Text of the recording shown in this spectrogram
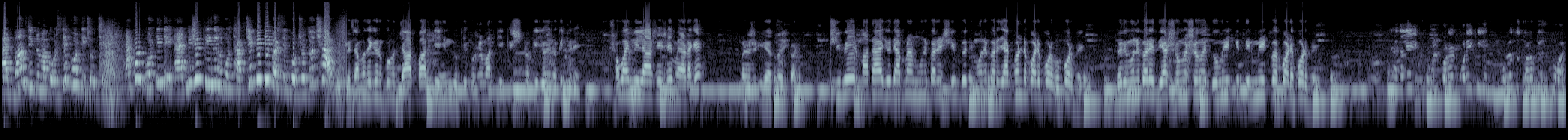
অ্যাডভান্স ডিপ্লোমা কোর্সে ভর্তি চলছে। এখন ভর্তিতে অ্যাডমিশন ফিজের উপর থাকছে ফিফটি পার্সেন্ট পর্যন্ত ছাড়। আমাদের এখানে কোনো জাত পাত কি হিন্দু কি মুসলমান কি কৃষ্ণ কি জৈন কিছু নেই। সবাই মিলে আসে এসে মেলাটাকে মানে ইয়ে তৈরি করে। শিবের মাথায় যদি আপনার মনে করেন শিব যদি মনে করে যে এক ঘণ্টা পরে পড়ব পড়বে। যদি মনে করে দেওয়ার সঙ্গে সঙ্গে দু মিনিট কি তিন মিনিট পর পরে পড়বে। হয়?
